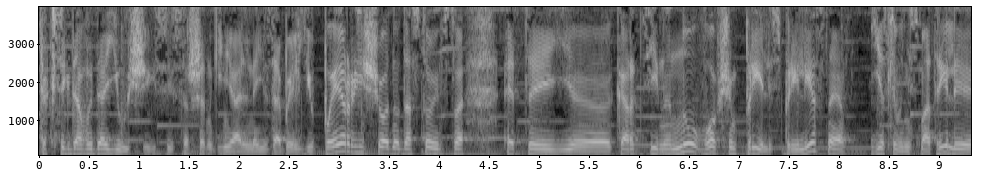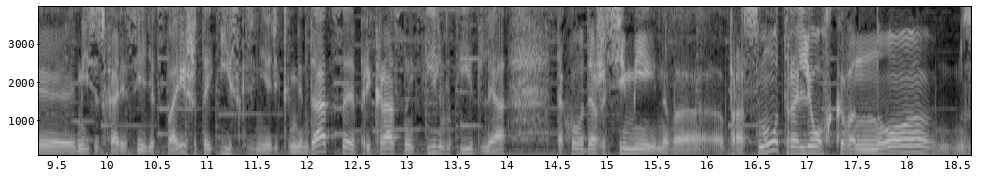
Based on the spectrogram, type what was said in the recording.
как всегда, выдающаяся и совершенно гениальная Изабель Юпер, еще одно достоинство этой э, картины. Ну, в общем, прелесть прелестная. Если вы не смотрели «Миссис Харрис едет в Париж», это искренняя рекомендация. Прекрасный фильм и для такого даже семейного просмотра, легкого, но с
